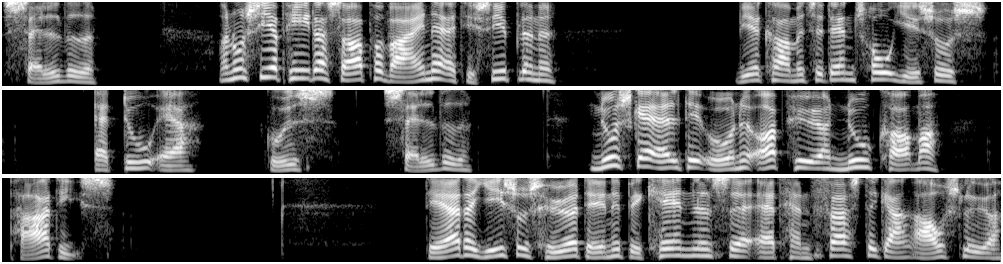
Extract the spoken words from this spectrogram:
salvede. Og nu siger Peter så på vegne af disciplene, vi er kommet til den tro, Jesus, at du er Guds salvede. Nu skal alt det onde ophøre, nu kommer paradis. Det er, da Jesus hører denne bekendelse, at han første gang afslører,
